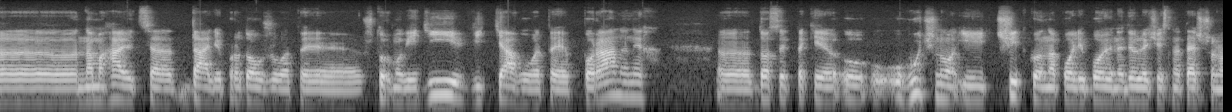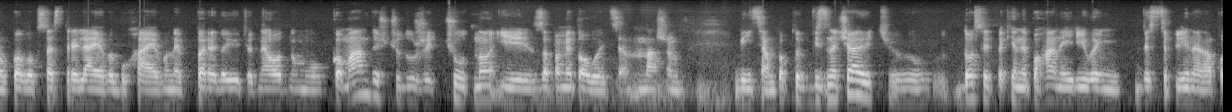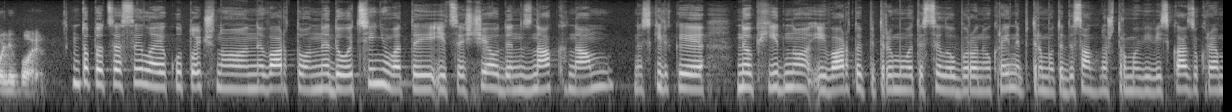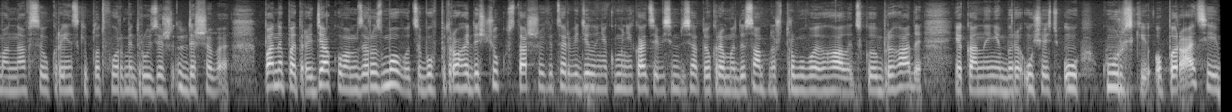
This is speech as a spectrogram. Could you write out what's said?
намагаються далі продовжувати штурмові дії, відтягувати поранених. Е, досить таки гучно і чітко на полі бою, не дивлячись на те, що навколо все стріляє, вибухає. Вони передають одне одному команди, що дуже чутно і запам'ятовується нашим бійцям. Тобто відзначають е, досить таки непоганий рівень дисципліни на полі бою. Ну, тобто, це сила, яку точно не варто недооцінювати, і це ще один знак нам. Наскільки необхідно і варто підтримувати сили оборони України, підтримувати десантно-штурмові війська, зокрема на всеукраїнській платформі Друзі ДШВ. Пане Петре, дякую вам за розмову. Це був Петро Гайдащук, старший офіцер відділення комунікації 80-ї окремої десантно-штурмової галицької бригади, яка нині бере участь у курській операції.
